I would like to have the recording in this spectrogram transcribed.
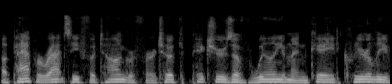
a paparazzi photographer took pictures of William and Kate clearly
